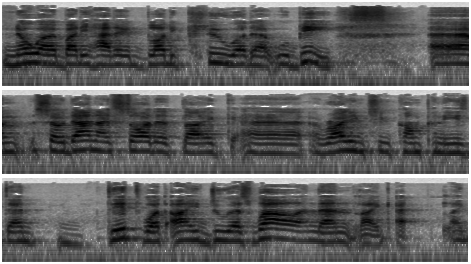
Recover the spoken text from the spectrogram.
nobody had a bloody clue what that would be. Um, so then I started like uh, writing to companies that did what I do as well, and then like uh, like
